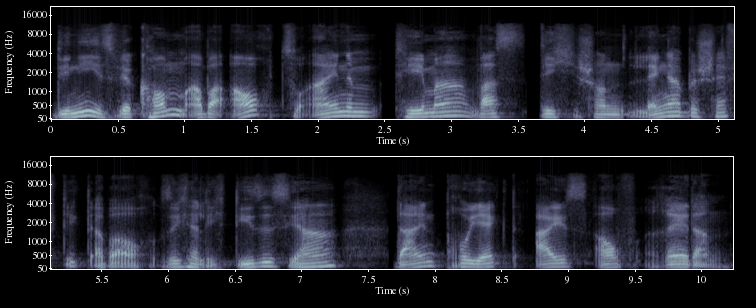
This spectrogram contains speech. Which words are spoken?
Denise, wir kommen aber auch zu einem Thema, was dich schon länger beschäftigt, aber auch sicherlich dieses Jahr, dein Projekt Eis auf Rädern.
